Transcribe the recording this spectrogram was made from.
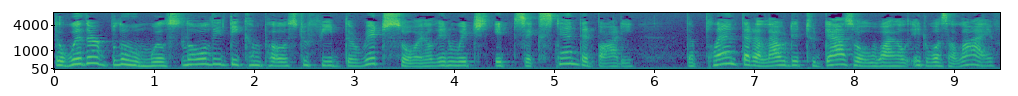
The withered bloom will slowly decompose to feed the rich soil in which its extended body, the plant that allowed it to dazzle while it was alive,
